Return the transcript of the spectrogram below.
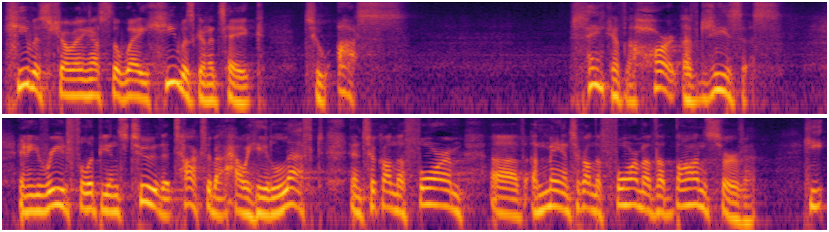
He was showing us the way He was going to take to us. Think of the heart of Jesus. And you read Philippians 2 that talks about how he left and took on the form of a man, took on the form of a bondservant. He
